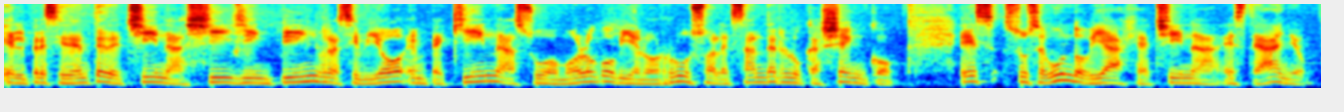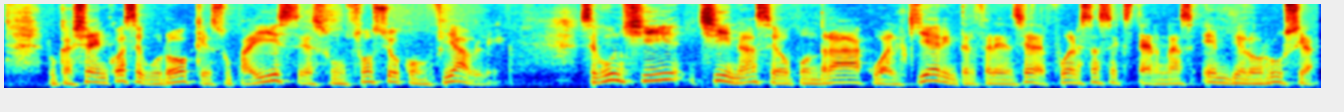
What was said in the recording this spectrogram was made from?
El presidente de China, Xi Jinping, recibió en Pekín a su homólogo bielorruso, Alexander Lukashenko. Es su segundo viaje a China este año. Lukashenko aseguró que su país es un socio confiable. Según Xi, China se opondrá a cualquier interferencia de fuerzas externas en Bielorrusia.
